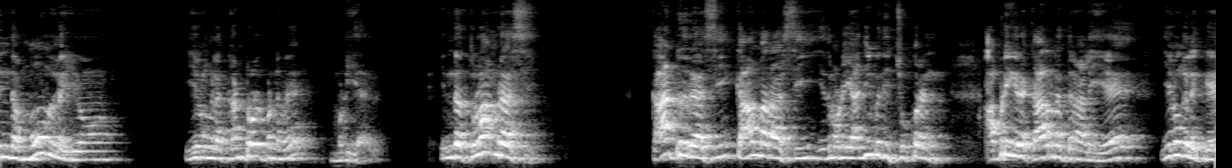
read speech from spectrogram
இந்த மூணுலையும் இவங்களை கண்ட்ரோல் பண்ணவே முடியாது. இந்த துலாம் ராசி காற்று ராசி காம ராசி இதனுடைய அதிபதி சுக்கரன் அப்படிங்கிற காரணத்தினாலேயே இவங்களுக்கு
